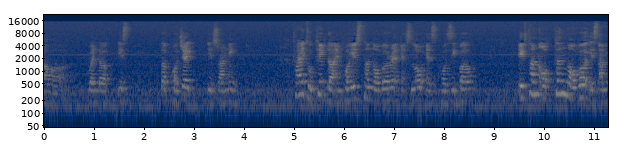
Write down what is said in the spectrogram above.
uh, when the is the project is running. Try to keep the employees turnover rate as low as possible. If turno turnover is un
